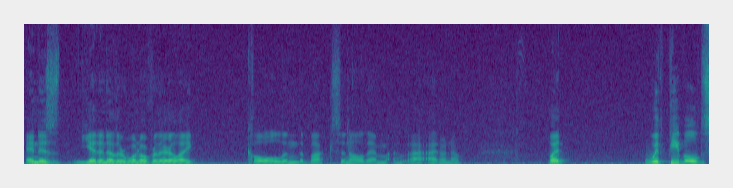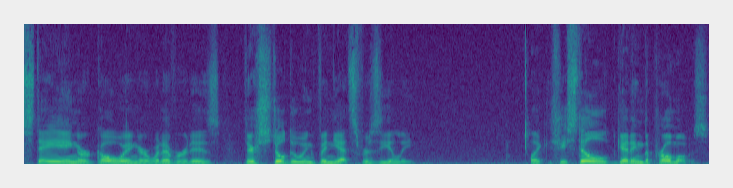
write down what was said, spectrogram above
and is yet another one over there like Cole and the Bucks and all them. I, I don't know. But with people staying or going or whatever it is, they're still doing vignettes for Xia Li. Like, she's still getting the promos.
